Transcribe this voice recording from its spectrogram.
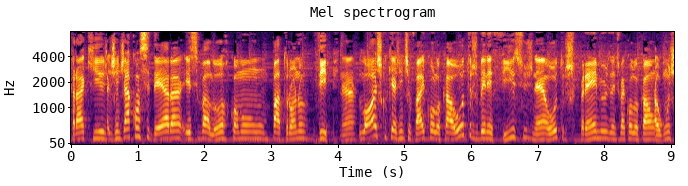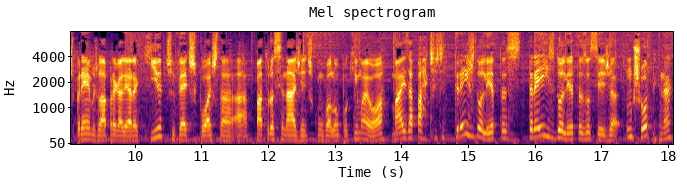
para que a gente já considera esse valor como um patrono VIP, né? Lógico que a gente vai colocar outros benefícios, né? Outros prêmios. A gente vai colocar um, alguns prêmios lá pra galera que estiver disposta a patrocinar a gente com um valor um pouquinho maior. Mas a partir de 3 doletas, 3 doletas, ou seja, um chopp, né?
